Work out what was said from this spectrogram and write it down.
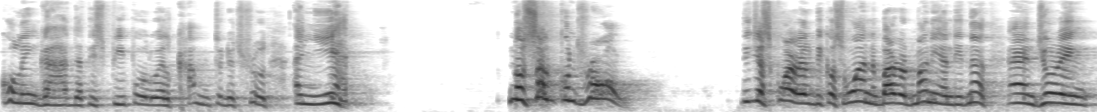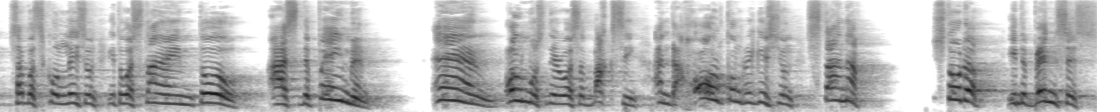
calling God that these people will come to the truth. And yet, no self-control. They just quarrel because one borrowed money and did not. And during Sabbath school lesson, it was time to ask the payment. And almost there was a boxing. And the whole congregation stand up, stood up in the benches,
